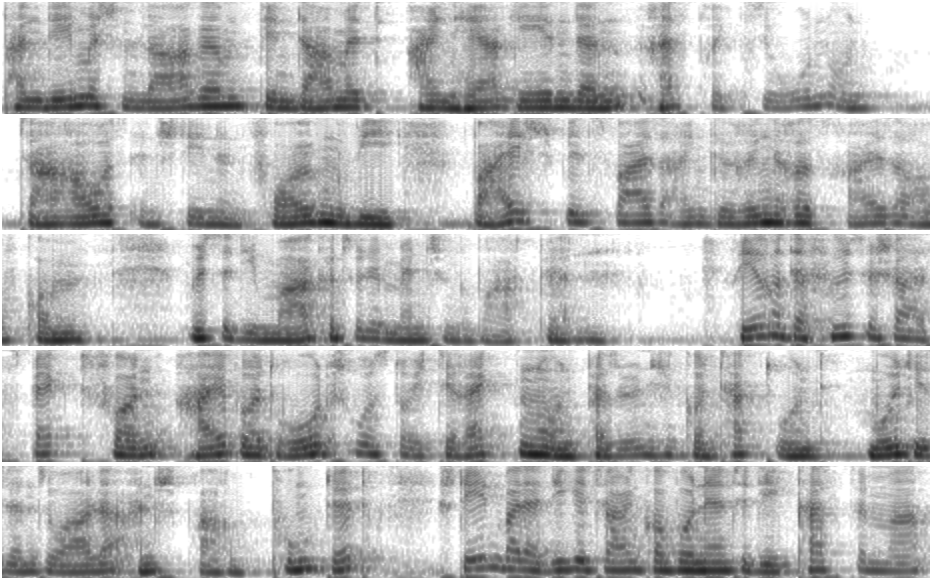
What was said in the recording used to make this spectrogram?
pandemischen Lage, den damit einhergehenden Restriktionen und daraus entstehenden Folgen wie beispielsweise ein geringeres Reiseaufkommen müsse die Marke zu den Menschen gebracht werden. Während der physische Aspekt von Hybrid Roadshows durch direkten und persönlichen Kontakt und multisensuale Ansprache punktet, stehen bei der digitalen Komponente die Customer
